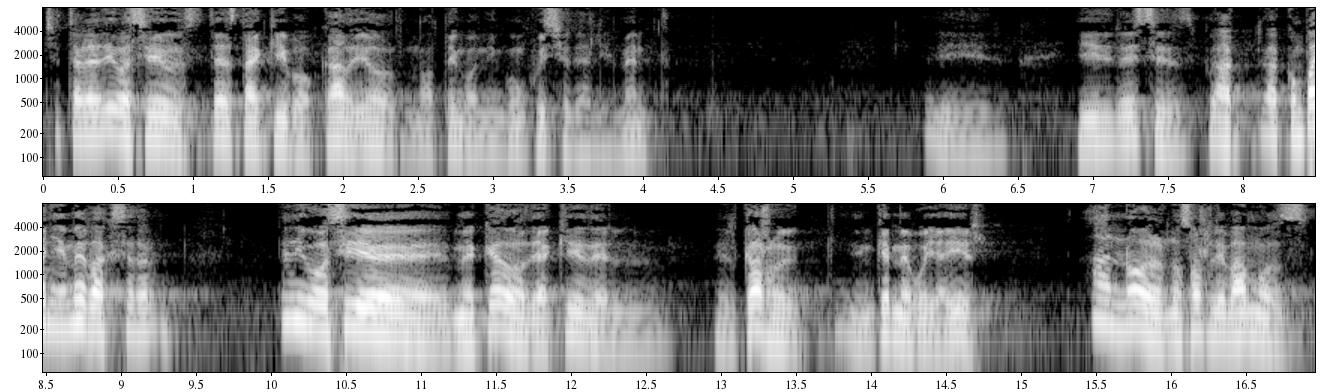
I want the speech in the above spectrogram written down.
Yo te le digo, si usted está equivocado, yo no tengo ningún juicio de alimento. Y, y le dice, acompáñeme, va a ser Le digo, si eh, me quedo de aquí del, carro, ¿en qué me voy a ir? Ah, no, nosotros le vamos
